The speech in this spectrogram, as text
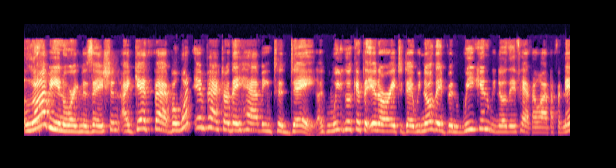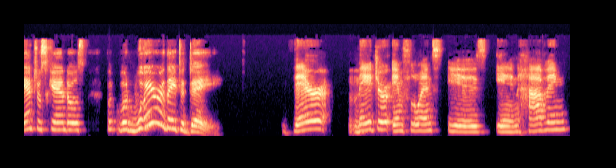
lobbying organization. I get that. But what impact are they having today? Like when we look at the NRA today, we know they've been weakened. We know they've had a lot of financial scandals. But, but where are they today? Their major influence is in having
